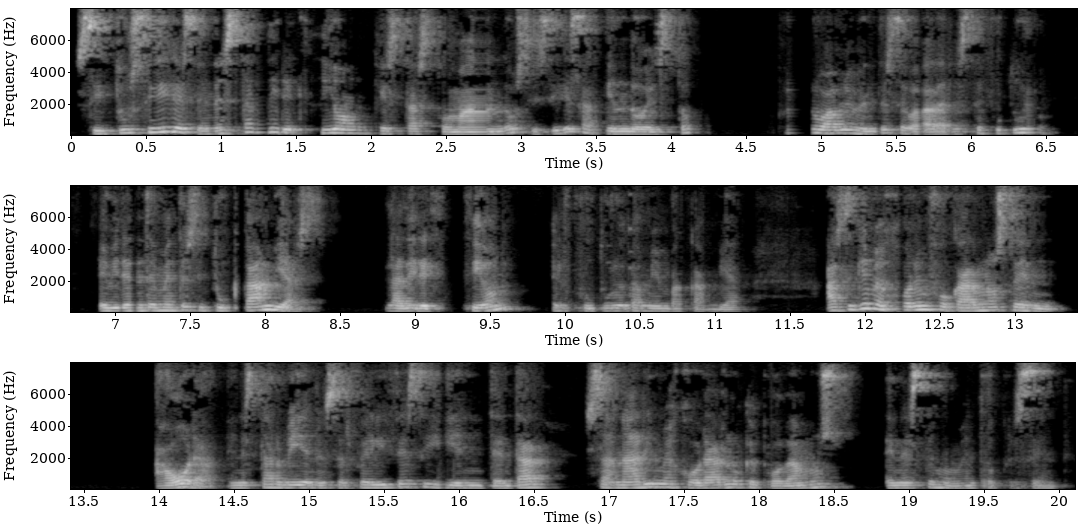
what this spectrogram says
si tú sigues en esta dirección que estás tomando, si sigues haciendo esto, probablemente se va a dar este futuro. Evidentemente, si tú cambias la dirección, el futuro también va a cambiar. Así que mejor enfocarnos en ahora, en estar bien, en ser felices y en intentar sanar y mejorar lo que podamos en este momento presente.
